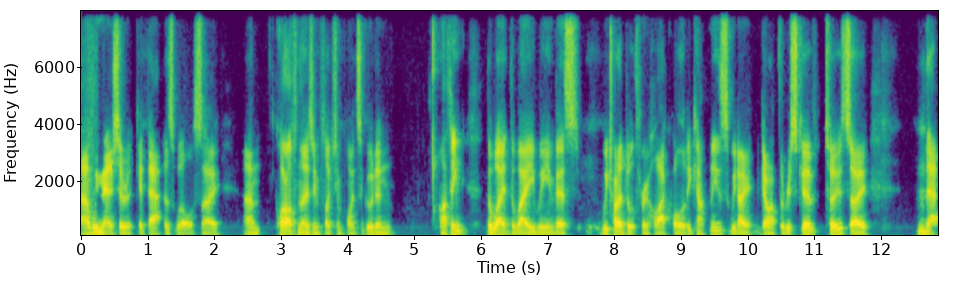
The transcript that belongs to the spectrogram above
uh, we managed to get that as well. So um, quite often those inflection points are good, and I think the way the way we invest, we try to do it through high quality companies. We don't go up the risk curve too. So mm. that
